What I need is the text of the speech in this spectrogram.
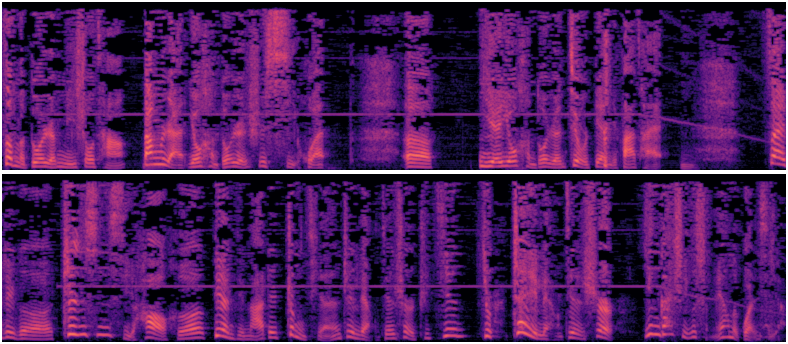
这么多人迷收藏，当然有很多人是喜欢，呃，也有很多人就是惦记发财。嗯，在这个真心喜好和惦记拿这挣钱这两件事之间，就是这两件事应该是一个什么样的关系啊？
